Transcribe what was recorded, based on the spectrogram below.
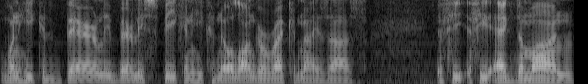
when he could barely, barely speak and he could no longer recognize us, if you, if you egged him on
